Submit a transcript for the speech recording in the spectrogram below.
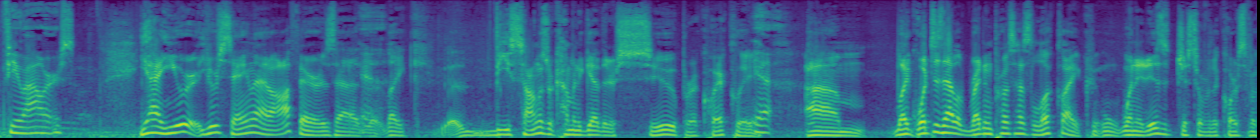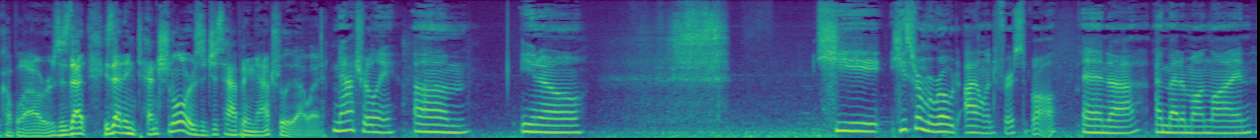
a few hours. Yeah, you were you were saying that off air is that Yeah. like uh, these songs were coming together super quickly. Yeah. Um, like what does that writing process look like when it is just over the course of a couple hours? Is that is that intentional or is it just happening naturally that way? naturally. Um, you know, he he's from Rhode Island, first of all, and uh, I met him online,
